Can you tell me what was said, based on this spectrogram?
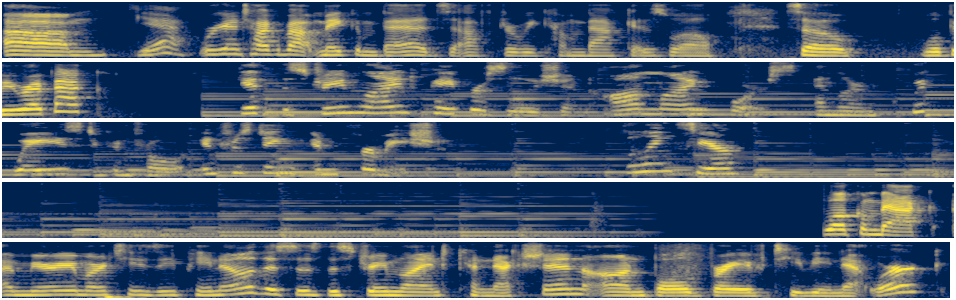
um, yeah, we're going to talk about making beds after we come back as well. So we'll be right back. Get the Streamlined Paper Solution online course and learn quick ways to control interesting information. The link's here. Welcome back. I'm Miriam Ortiz Pino. This is the Streamlined Connection on Bold Brave TV Network.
